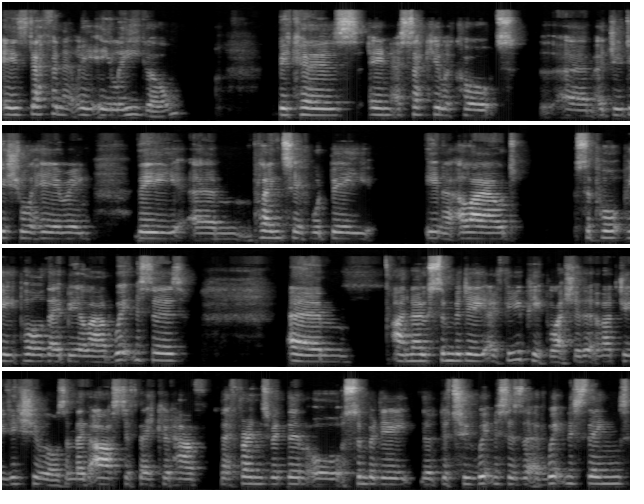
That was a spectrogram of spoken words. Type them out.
is definitely illegal because in a secular court, um, a judicial hearing, the um, plaintiff would be, you know, allowed support people. They'd be allowed witnesses. Um, I know somebody, a few people actually, that have had judicials and they've asked if they could have their friends with them or somebody, the, the two witnesses that have witnessed things.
